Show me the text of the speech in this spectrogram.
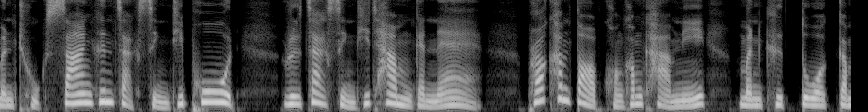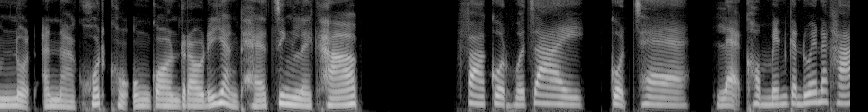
มันถูกสร้างขึ้นจากสิ่งที่พูด หรือจากสิ่งที่ทำกันแน่ เพราะคำตอบของคำถามนี้มันคือตัวกำหนดอนาคตขององค์กรเราได้อย่างแท้จริงเลยครับ ฝากกดหัวใจ กดแชร์ และคอมเมนต์กันด้วยนะคะ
